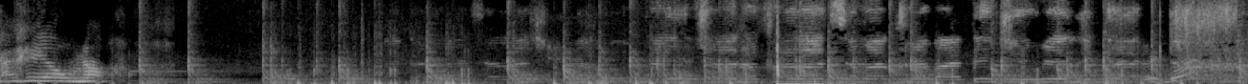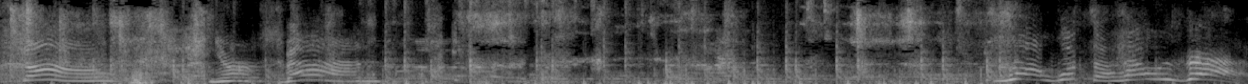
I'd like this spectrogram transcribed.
What the hell? No. Go. You're bad. Whoa, what the hell is that?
